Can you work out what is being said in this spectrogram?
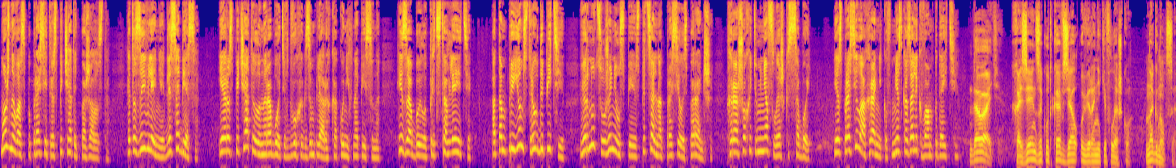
«Можно вас попросить распечатать, пожалуйста? Это заявление для Собеса. Я распечатала на работе в двух экземплярах, как у них написано, и забыла, представляете? А там прием с трех до пяти. Вернуться уже не успею, специально отпросилась пораньше. Хорошо, хоть у меня флешка с собой. Я спросила охранников, мне сказали к вам подойти. Давайте. Хозяин закутка взял у Вероники флешку. Нагнулся.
